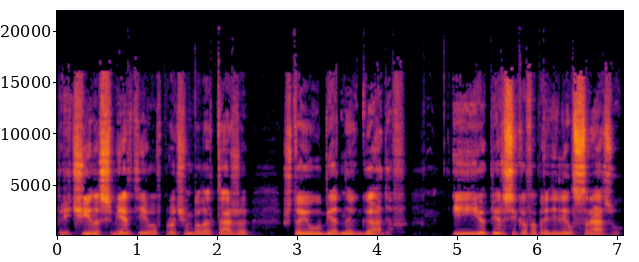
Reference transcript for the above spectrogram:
Причина смерти его, впрочем, была та же, что и у бедных гадов – и ее Персиков определил сразу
